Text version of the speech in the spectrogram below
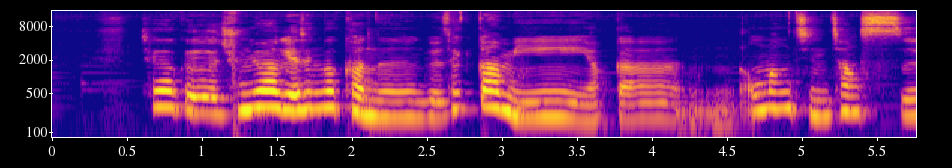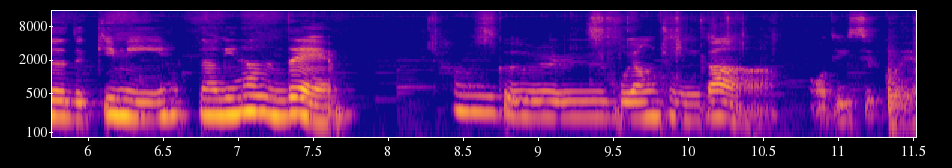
제가 그 중요하게 생각하는 그 색감이 약간 엉망진창스 느낌이 나긴 하는데 한글 모양 종이가 어디 있을 거예요.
